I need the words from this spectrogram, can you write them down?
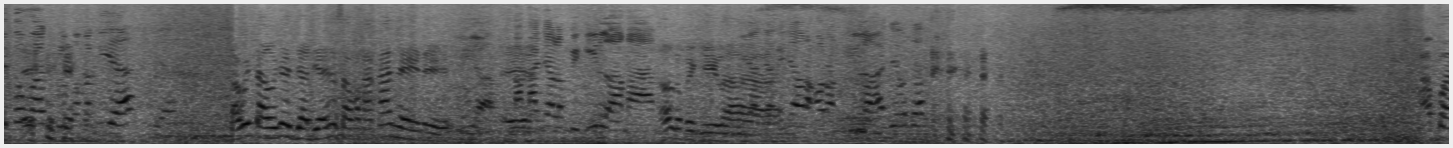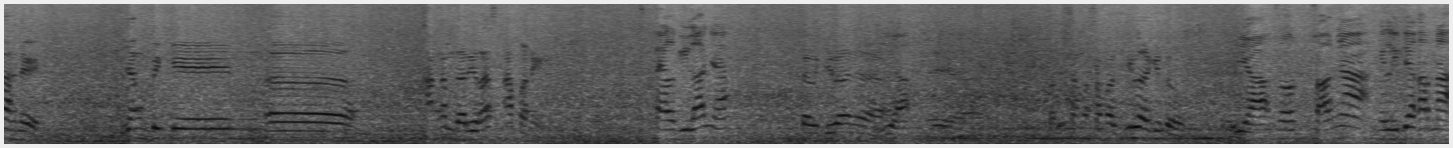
itu mah belum sama dia. Iya. Tapi tahunya jadiannya sama kakaknya ini. Iya, makanya lebih gila kan. Oh lebih gila. Iya, jadinya orang-orang gila aja udah. Apa nih yang bikin eh, kangen dari Ras apa nih? Style gilanya. Sel gilanya. Iya. Iya. Tapi sama-sama gila gitu. Iya, so- soalnya milih dia karena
